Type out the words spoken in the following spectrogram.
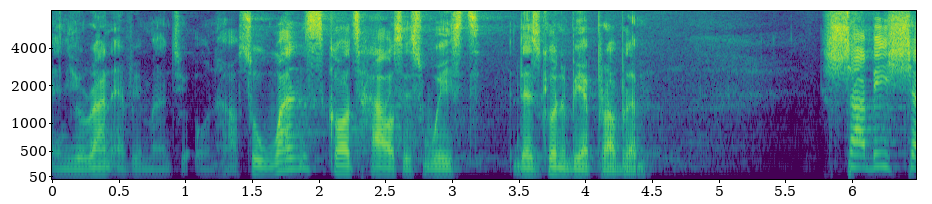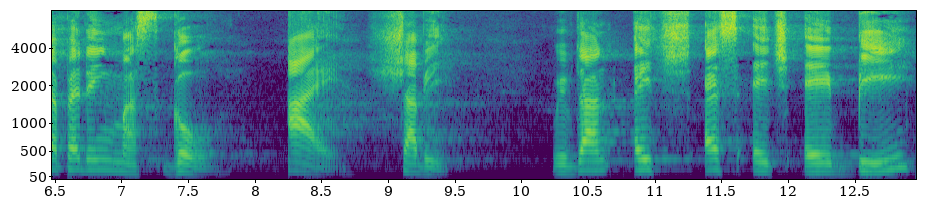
And you run every man to your own house. So once God's house is waste, there's going to be a problem. Shabby shepherding must go. I, shabby. We've done H S H A B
